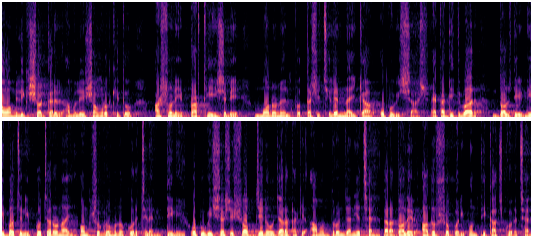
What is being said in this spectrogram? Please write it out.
আওয়ামী লীগ সরকারের আমলে সংরক্ষিত আসনে প্রার্থী হিসেবে মনোনয়ন প্রত্যাশী ছিলেন নায়িকা অপু বিশ্বাস। একাধিকবার দলটির নির্বাচনী প্রচারণায় অংশগ্রহণও করেছিলেন তিনি। অপু বিশ্বাসের সব জেনেও যারা তাকে আমন্ত্রণ জানিয়েছেন। তারা দলের আদর্শ পরিপন্থী কাজ করেছেন।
